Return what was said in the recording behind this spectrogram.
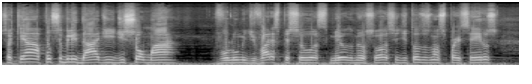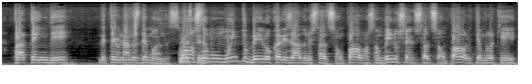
Isso aqui é a possibilidade de somar volume de várias pessoas, meu, do meu sócio e de todos os nossos parceiros, para atender determinadas demandas. Mas nós tem... estamos muito bem localizados no estado de São Paulo, nós estamos bem no centro do estado de São Paulo, temos aqui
